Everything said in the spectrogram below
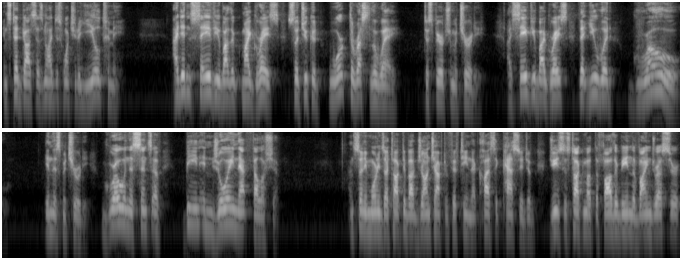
Instead, God says, no, I just want you to yield to me. I didn't save you by the, my grace so that you could work the rest of the way to spiritual maturity. I saved you by grace that you would grow in this maturity, grow in the sense of being enjoying that fellowship. On Sunday mornings, I talked about John chapter 15, that classic passage of Jesus talking about the Father being the vine dresser,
